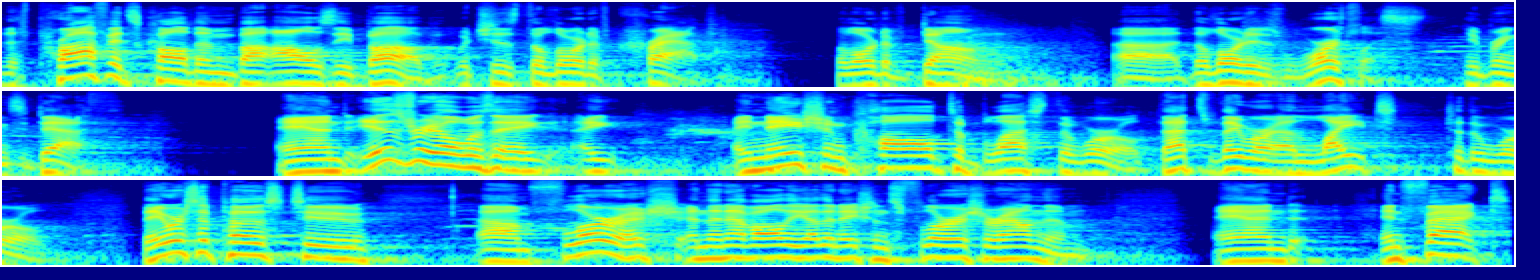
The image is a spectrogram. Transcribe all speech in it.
the prophets called him Baal Zebub, which is the Lord of crap, the Lord of dung, uh, the Lord is worthless, he brings death. And Israel was a, a a nation called to bless the world. That's, they were a light to the world. They were supposed to um, flourish and then have all the other nations flourish around them. And in fact,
